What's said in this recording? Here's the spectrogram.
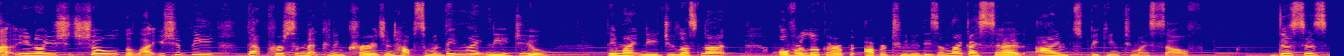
Uh, you know, you should show the light. You should be that person that can encourage and help someone. They might need you. They might need you. Let's not overlook our opportunities. And like I said, I am speaking to myself. This is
